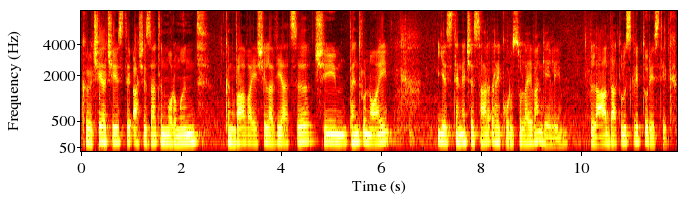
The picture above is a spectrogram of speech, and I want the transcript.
că ceea ce este așezat în mormânt cândva va ieși la viață, ci pentru noi este necesar recursul la Evanghelie, la datul scripturistic.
